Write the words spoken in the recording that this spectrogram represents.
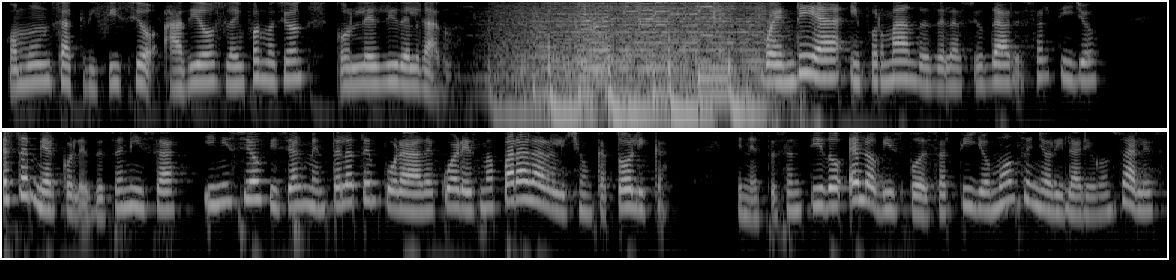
como un sacrificio a Dios. La información con Leslie Delgado. Buen día, informando desde la ciudad de Saltillo. Este miércoles de ceniza inició oficialmente la temporada de cuaresma para la religión católica. En este sentido, el obispo de Saltillo, Monseñor Hilario González,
